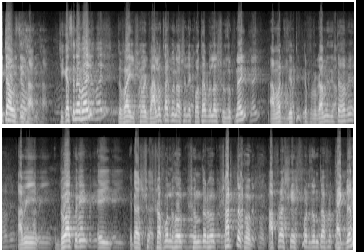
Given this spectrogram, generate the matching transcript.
এটাও জিহাদ। ঠিক আছে না ভাই? তো ভাই, সবাই ভালো থাকুন। আসলে কথা বলার সুযোগ নাই। আমার যেহেতু একটা প্রোগ্রামে দিতে হবে, আমি দোয়া করি এই এটা সফল হোক, সুন্দর হোক, সার্থক হোক। আপনারা শেষ পর্যন্ত আপনারা থাকবেন?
